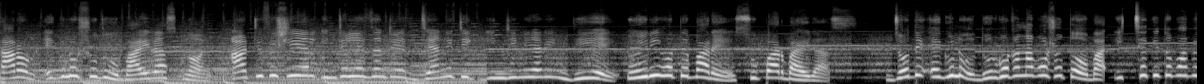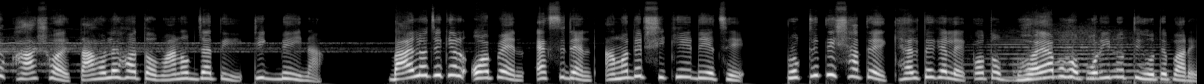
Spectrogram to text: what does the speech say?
কারণ এগুলো শুধু ভাইরাস নয় আর্টিফিশিয়াল ইন্টেলিজেন্টের জেনেটিক ইঞ্জিনিয়ারিং দিয়ে তৈরি হতে পারে সুপার ভাইরাস যদি এগুলো দুর্ঘটনাবশত বা ইচ্ছাকৃতভাবে ফাঁস হয়, তাহলে হয়তো মানবজাতি টিকবেই না। বায়োলজিক্যাল ওয়েপেন অ্যাক্সিডেন্ট আমাদের শিখিয়ে দিয়েছে, প্রকৃতির সাথে খেলতে গেলে কত ভয়াবহ পরিণতি হতে পারে।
